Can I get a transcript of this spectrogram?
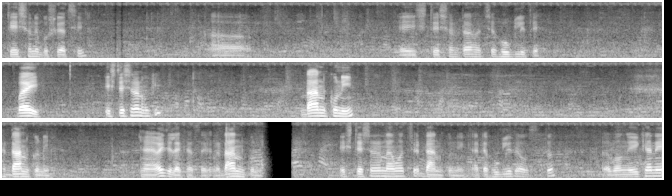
স্টেশনে বসে আছি এই স্টেশনটা হচ্ছে হুগলিতে। ভাই স্টেশনের নাম কি? ডানকুনি। ডানকুনি। হ্যাঁ ওই যে লেখা আছে এখানে, ডানকুনি। স্টেশনের নাম হচ্ছে ডানকুনি, এটা হুগলিতে অবস্থিত। এবং এইখানে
